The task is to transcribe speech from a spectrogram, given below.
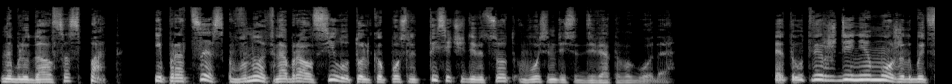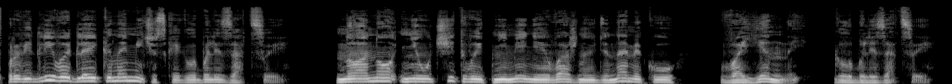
наблюдался спад, и процесс вновь набрал силу только после 1989 года. Это утверждение может быть справедливо для экономической глобализации, но оно не учитывает не менее важную динамику военной глобализации.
